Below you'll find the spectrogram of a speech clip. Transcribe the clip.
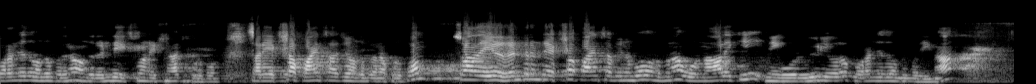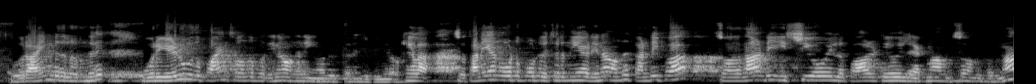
குறைஞ்சது வந்து பார்த்தீங்கன்னா வந்து ரெண்டு எக்ஸ்பிளனேஷன் ஆச்சு கொடுப்போம். சாரி எக்ஸ்ட்ரா பாயிண்ட்ஸ் ஆச்சு வந்து பார்த்தீங்கன்னா கொடுப்போம். ஸோ அந்த ரெண்டு ரெண்டு எக்ஸ்ட்ரா பாயிண்ட்ஸ் அப்படின்னும் போது வந்து பார்த்தீங்கன்னா ஒரு நாளைக்கு நீங்கள் ஒரு வீடியோவில் குறைஞ்சது வந்து பார்த்தீங்கன்னா ஒரு ஐம்பதுல இருந்து ஒரு எழுபது பாயிண்ட்ஸ் வந்து பாத்தீங்கன்னா வந்து நீங்க வந்து தெரிஞ்சுப்பீங்க. ஓகேங்களா ஸோ தனியா ஓட்டு போட்டு வச்சிருந்தீங்க அப்படின்னா வந்து கண்டிப்பா ஸோ அதை தாண்டி ஹிஸ்ட்ரியோ இல்ல பாலிட்டியோ இல்ல எக்கனாமிக்ஸோ வந்து பாத்தீங்கன்னா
